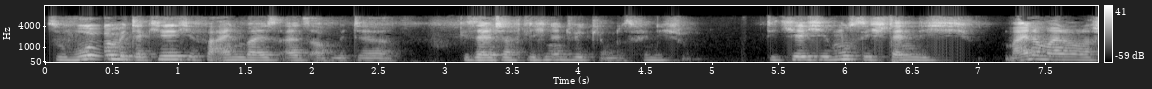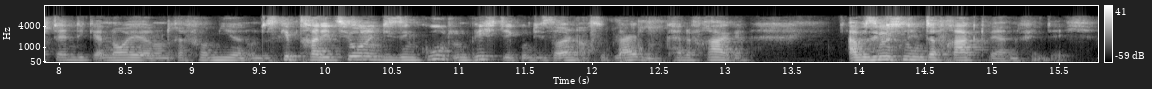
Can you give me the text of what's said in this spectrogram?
sowohl mit der Kirche vereinbar ist, als auch mit der gesellschaftlichen Entwicklung. Das finde ich schon. Die Kirche muss sich ständig, meiner Meinung nach, ständig erneuern und reformieren. Und es gibt Traditionen, die sind gut und wichtig und die sollen auch so bleiben, keine Frage. Aber sie müssen hinterfragt werden, finde ich.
